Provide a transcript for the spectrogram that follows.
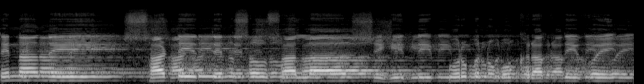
ਤਿੰਨਾਂ ਦੇ 350 ਸਾਲਾ ਸ਼ਹੀਦੀ ਪੁਰਬ ਨੂੰ ਮੁੱਖ ਰੱਖਦੇ ਹੋਏ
